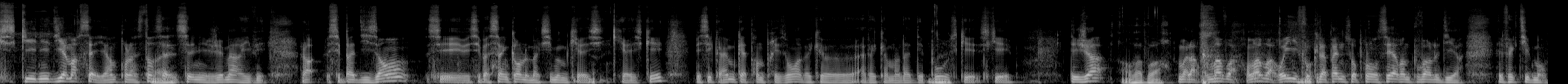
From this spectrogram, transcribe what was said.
ce qui est inédit à Marseille. Hein. Pour l'instant, ça, n'est jamais arrivé. Alors, c'est pas 10 ans, c'est pas 5 ans le maximum qui a, qui a risqué, mais c'est quand même 4 ans de prison avec, avec un mandat de dépôt, ce, qui est, ce qui est déjà. On va voir. Voilà, on va voir, on va voir. Oui, il faut que la peine soit prononcée avant de pouvoir le dire, effectivement.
